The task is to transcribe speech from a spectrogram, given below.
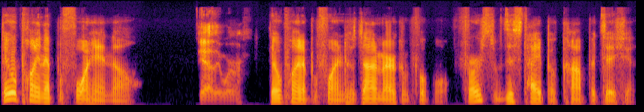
They were playing that beforehand, though. Yeah, they were. They were playing it beforehand. It was not American football. First of this type of competition.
